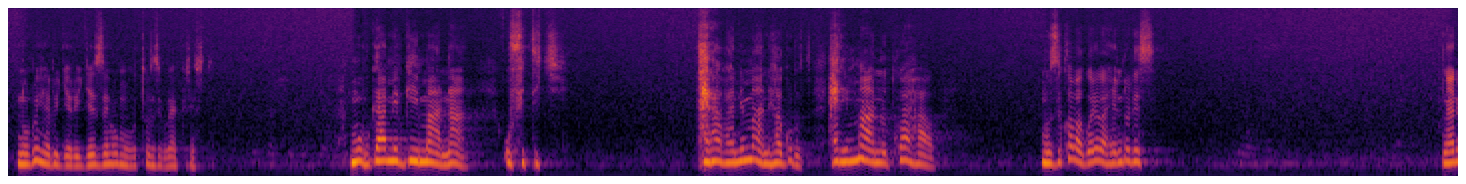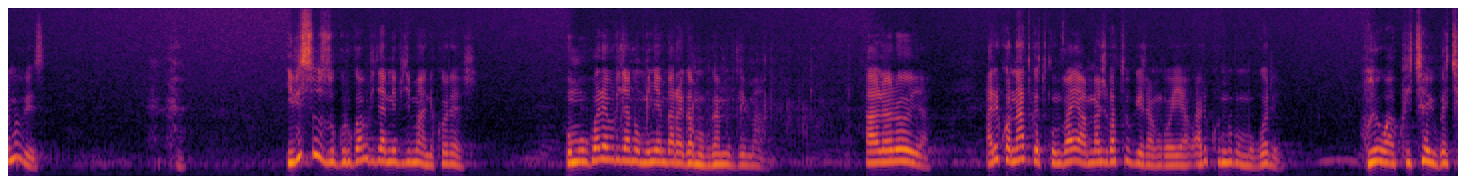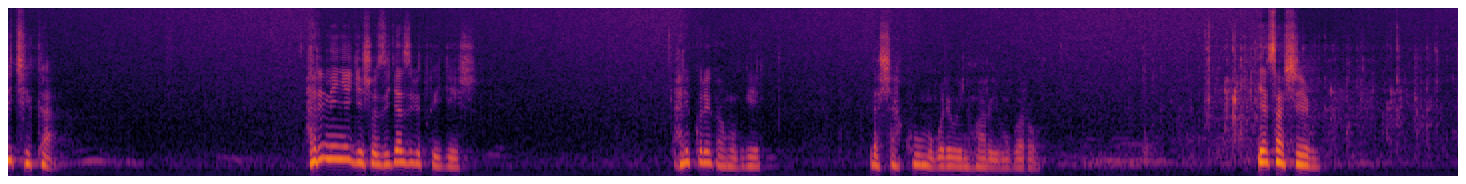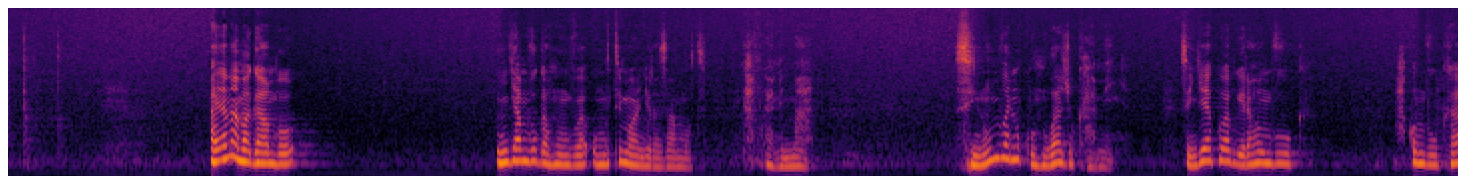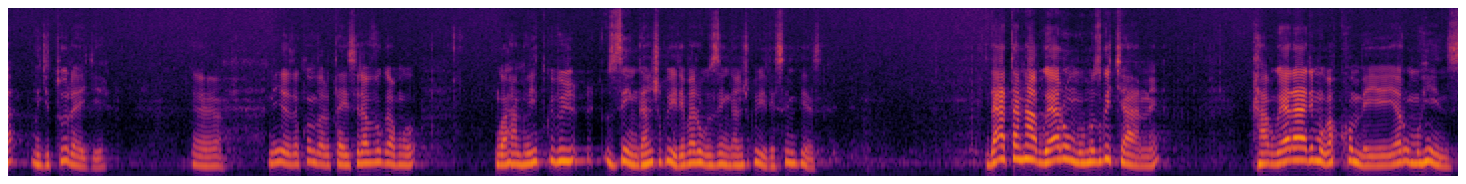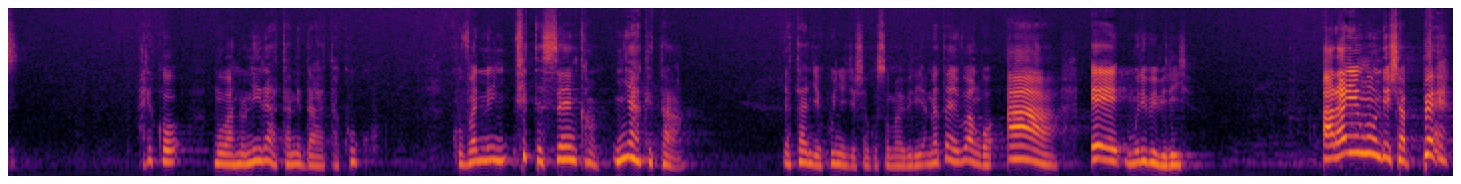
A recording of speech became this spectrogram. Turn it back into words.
Ni uruhe rugero ugezeho mu butunzi bwa kirisito mu bwami bw'imana ufite iki? Hari abantu imana ihagurutse. Hari impano twahawe. Muzi ko abagore bahindura isi? Mwari mubizi ibisuzugurwa burya n'ibyo imana ikoresha. Umugore burya ni umunyembaraga mu bwami bw'imana. Haleluya ariko natwe twumva ya majwi atubwira ngo ariko nturi umugore. Wowe wakwicaye ugaceceka. Hari n'inyigisho zijya zibitwigisha. Ariko reka nkubwire. Ndashaka uwo umugore w'intwaro uyu mugoroba. Yesu ashimwe aya ni amagambo njya mvuga nkumva umutima wanjye urazamutse. Nkavuga ni mana sinumva n'ukuntu waje ukamenya. Singiye kubabwira aho mvuka. Ako mvuka mu giturage eh, nigeze kumva rutayisire avuga ngo ngo ahantu hitwa ibizinganjwiri bari ubuzinganjwiri simbizi data ntabwo yari umuntu uzwi cyane ntabwo yari ari mu bakomeye yari umuhinzi. Ariko mu bantu nirata ni data kuko kuva mfite senka imyaka itanu yatangiye kunyigisha gusoma bibiliya. Natangiye kuvuga ngo a e muri bibiliya. Arayinkundisha pe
